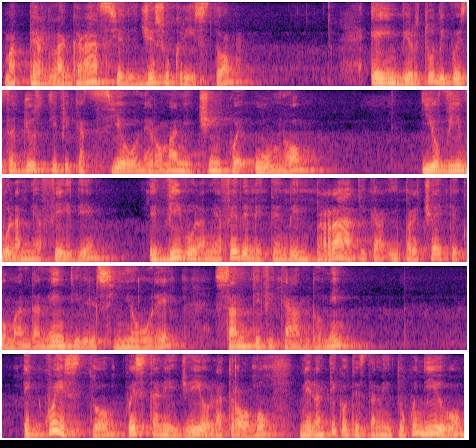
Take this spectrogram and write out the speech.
ma per la grazia di Gesù Cristo, e in virtù di questa giustificazione, Romani 5.1, io vivo la mia fede e vivo la mia fede mettendo in pratica i precetti e i comandamenti del Signore, santificandomi, e questo, questa legge io la trovo nell'Antico Testamento, quindi io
